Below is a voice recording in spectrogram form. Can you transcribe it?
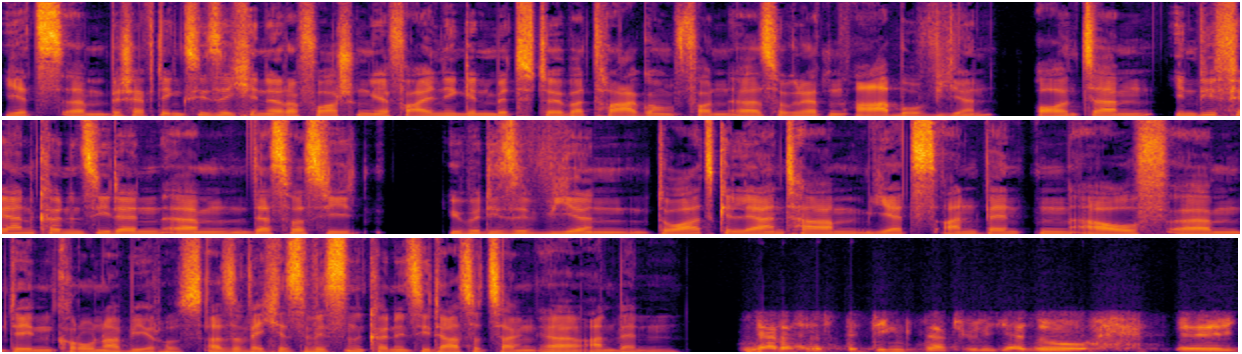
Jetzt ähm, beschäftigen Sie sich in Ihrer Forschung ja vor allen Dingen mit der Übertragung von äh, sogenannten Arboviren. Und ähm, inwiefern können Sie denn ähm, das, was Sie über diese Viren dort gelernt haben, jetzt anwenden auf ähm, den Coronavirus? Also welches Wissen können Sie da sozusagen äh, anwenden? Ja, das ist bedingt natürlich. Also äh,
